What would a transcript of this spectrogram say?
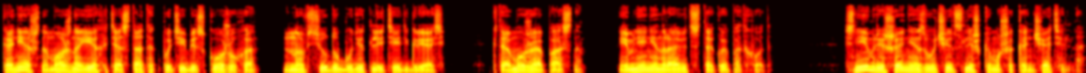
Конечно, можно ехать остаток пути без кожуха, но всюду будет лететь грязь. К тому же опасно. И мне не нравится такой подход. С ним решение звучит слишком уж окончательно.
